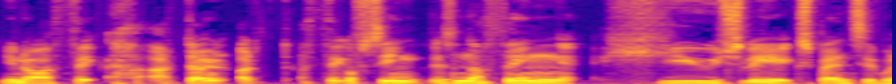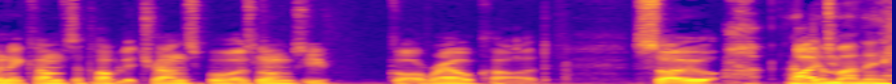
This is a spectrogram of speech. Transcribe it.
you know, I think I don't. I, I think I've seen there's nothing hugely expensive when it comes to public transport as long as you've got a rail card. So And I the ju- money.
